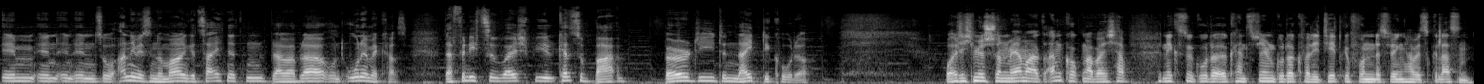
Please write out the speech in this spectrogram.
im, in, in, in so Animes, in normalen gezeichneten, bla bla bla und ohne Mechas, da finde ich zum Beispiel, kennst du ba Birdie the Night Decoder? Wollte ich mir schon mehrmals angucken, aber ich habe nichts mit guter, kein Stream mit guter Qualität gefunden, deswegen habe ich es gelassen.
